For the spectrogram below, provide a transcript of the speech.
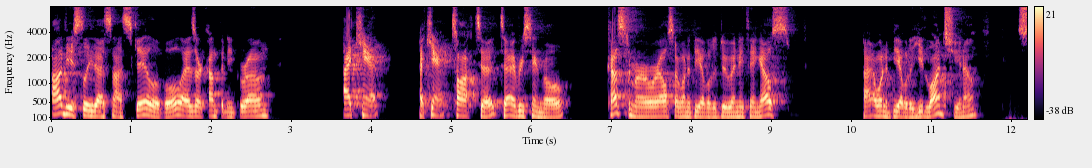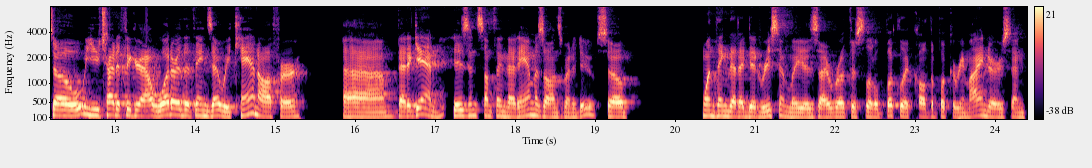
obviously that's not scalable as our company grown. I can't, I can't talk to, to every single customer or else I want to be able to do anything else. I want to be able to eat lunch, you know? So you try to figure out what are the things that we can offer um, that again isn't something that Amazon's going to do. So one thing that I did recently is I wrote this little booklet called the Book of Reminders, and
